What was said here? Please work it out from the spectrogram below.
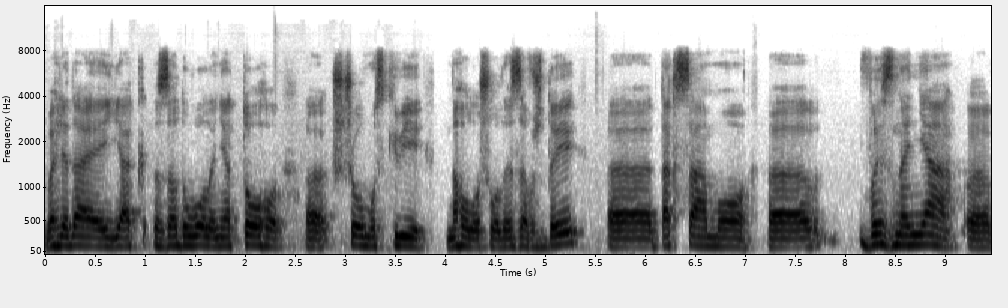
виглядає як задоволення того, що в Москві наголошували завжди. Е, Так само е, визнання е,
